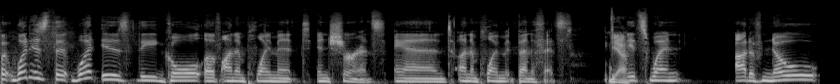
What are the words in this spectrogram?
But what is the what is the goal of unemployment insurance and unemployment benefits? Yeah. It's when out of no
